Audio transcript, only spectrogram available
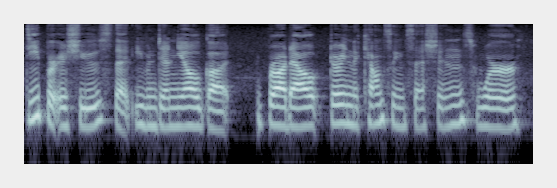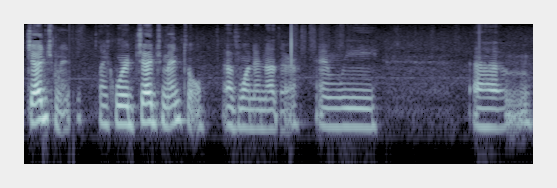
deeper issues that even Danielle got brought out during the counseling sessions were judgment. Like we're judgmental of one another and we um,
